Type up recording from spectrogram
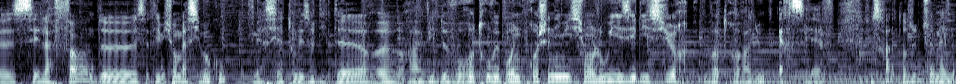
Euh, c'est la fin de cette émission. Merci beaucoup. Merci à tous les auditeurs. Euh, ravi de vous retrouver pour une prochaine émission Louise Elie sur votre radio RCF. Ce sera dans une semaine.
